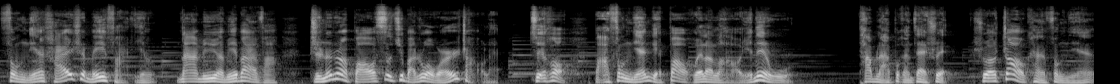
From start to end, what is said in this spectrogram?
凤年还是没反应。那明月没办法，只能让宝四去把若文找来。最后把凤年给抱回了老爷那屋。他们俩不敢再睡，说要照看凤年，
